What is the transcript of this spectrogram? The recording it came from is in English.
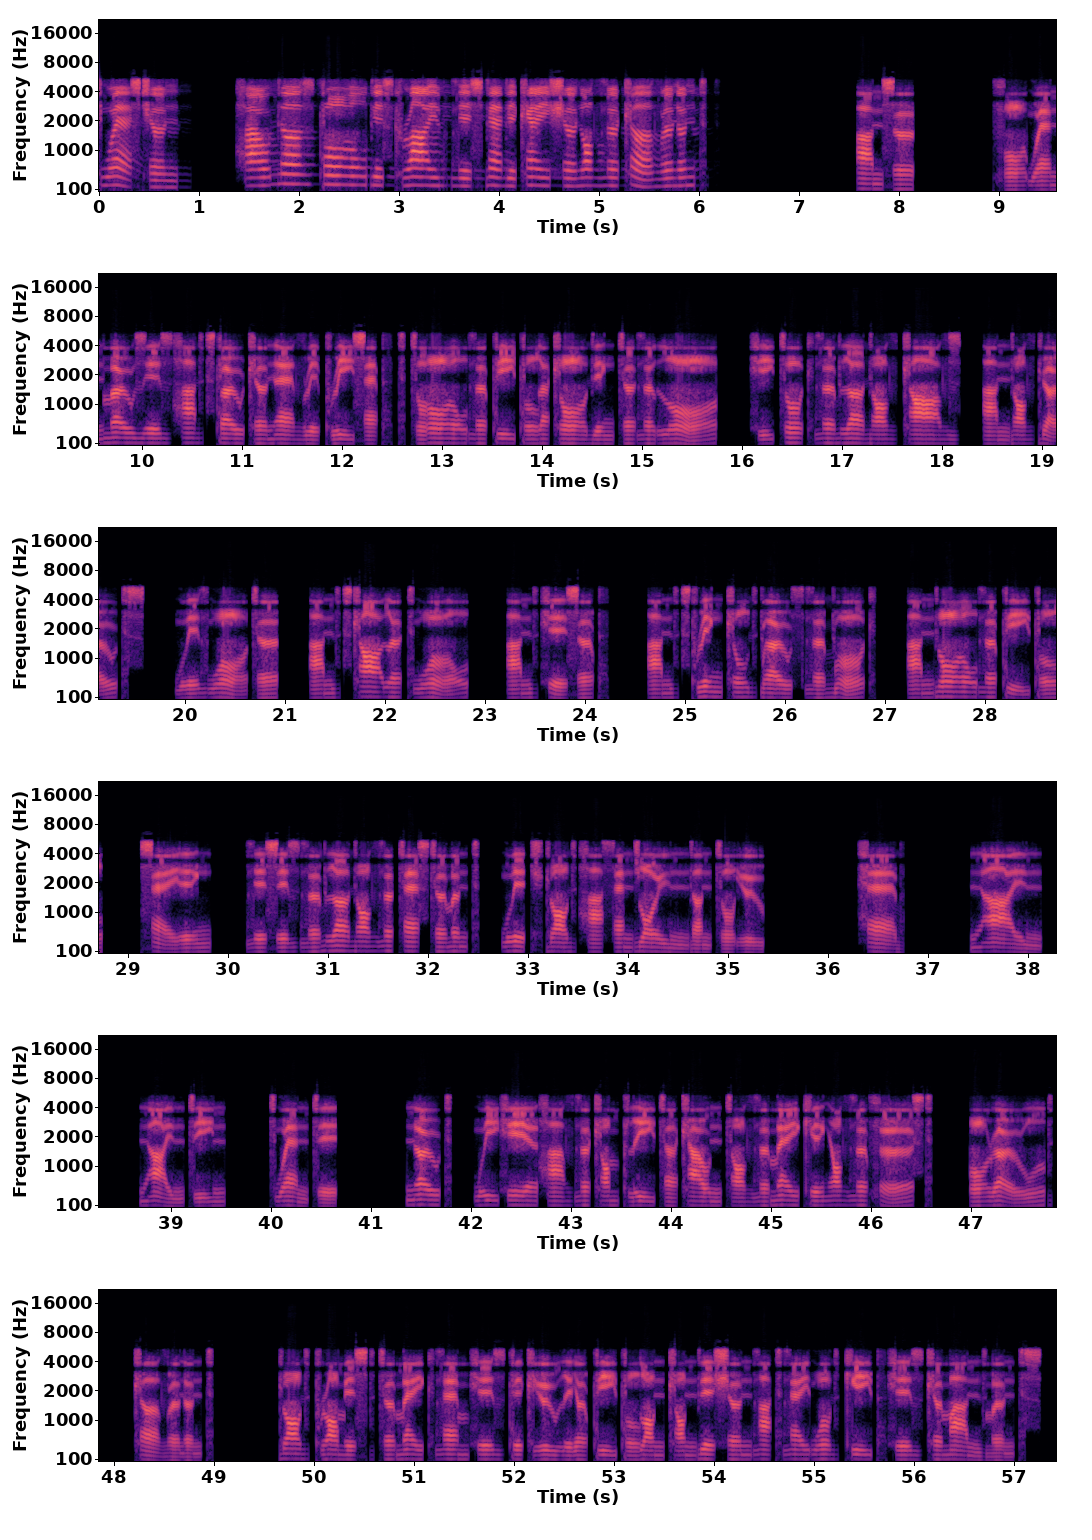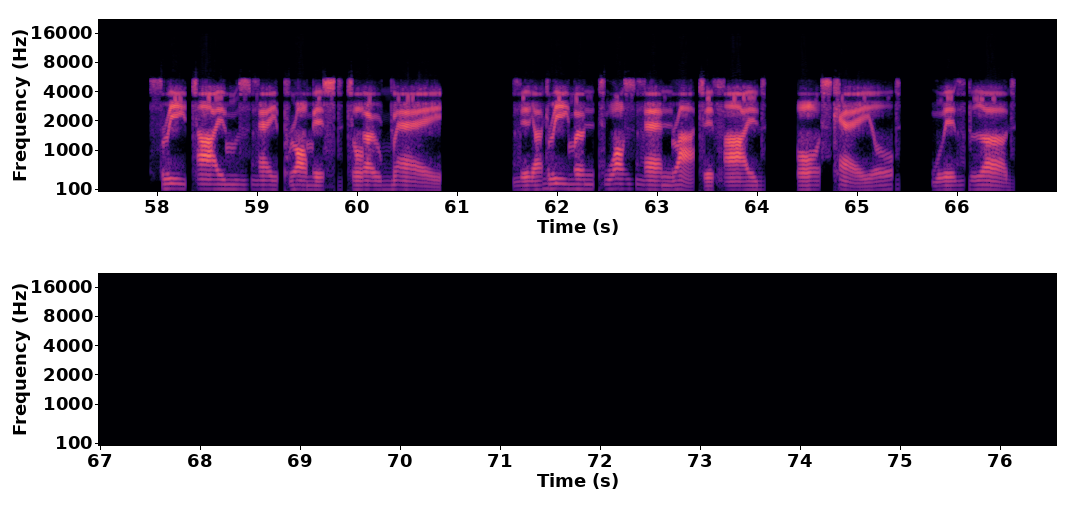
Question. How does Paul describe this dedication of the covenant? Answer. For when Moses had spoken every precept to all the people according to the law, he took the blood of calves, and of goats, with water, and scarlet wool, and hyssop, and sprinkled both the book, and all the people, saying, This is the blood of the testament, which God hath enjoined unto you. Heb. 9. 19, 20. Note, we here have the complete account of the making of the first, or old, covenant. God promised to make them his peculiar people on condition that they would keep his commandments. Three times they promised to obey. The agreement was then ratified, or scaled, with blood.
